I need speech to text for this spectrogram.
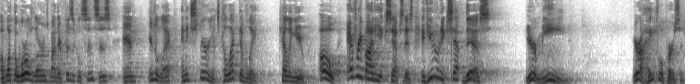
Of what the world learns by their physical senses and intellect and experience collectively telling you, oh, everybody accepts this. If you don't accept this, you're mean. You're a hateful person.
